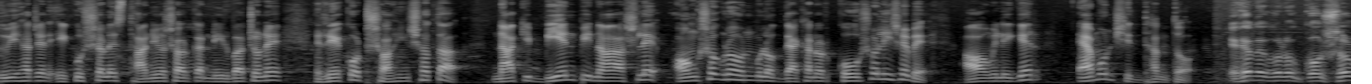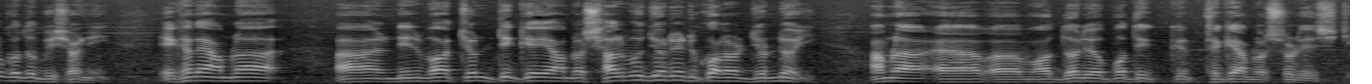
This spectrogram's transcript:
দুই হাজার একুশ সালে স্থানীয় সরকার নির্বাচনে রেকর্ড সহিংসতা নাকি বিএনপি না আসলে অংশগ্রহণমূলক দেখানোর কৌশল হিসেবে আওয়ামী লীগের এমন সিদ্ধান্ত? এখানে কোনো কৌশলগত বিষয় নেই। এখানে আমরা নির্বাচনটিকে আমরা সার্বজনীন করার জন্যই আমরা দলীয় প্রতীক থেকে আমরা সরে এসেছি।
